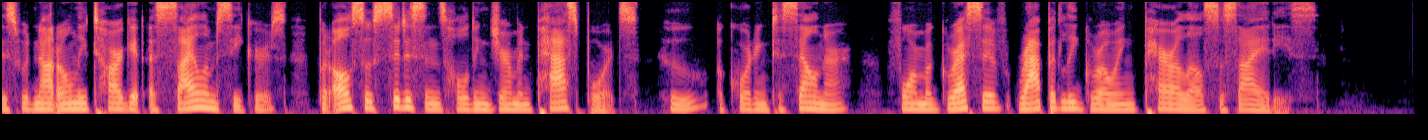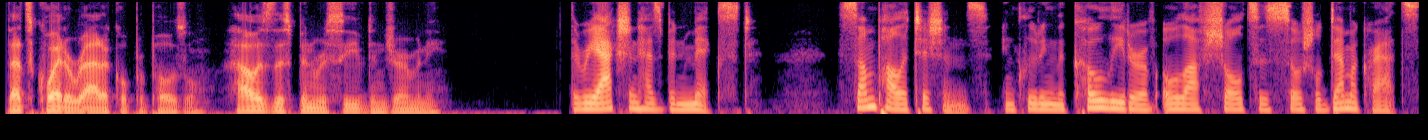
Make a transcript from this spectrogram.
This would not only target asylum seekers, but also citizens holding German passports, who, according to Sellner, form aggressive, rapidly growing parallel societies. That's quite a radical proposal. How has this been received in Germany? The reaction has been mixed. Some politicians, including the co leader of Olaf Scholz's Social Democrats,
